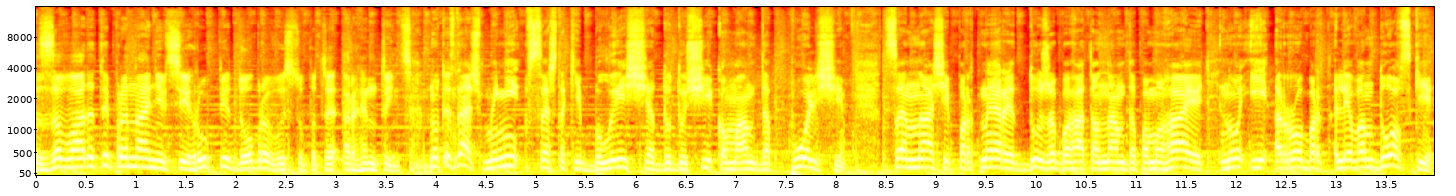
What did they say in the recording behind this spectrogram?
завадити принаймні в цій групі добре виступити аргентинцям. Ну ти знаєш, мені все ж таки ближче ще до душі команда Польщі. Це наші партнери дуже багато нам допомагають. Ну і Роберт Левандовський,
